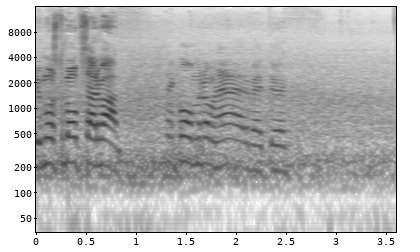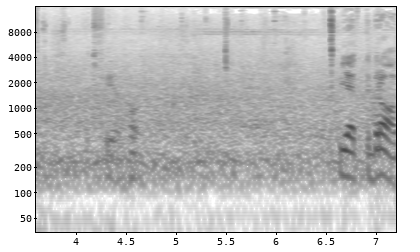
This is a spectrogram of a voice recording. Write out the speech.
Du måste vara observant. Sen kommer de här vet du. Åt fel håll. Jättebra.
